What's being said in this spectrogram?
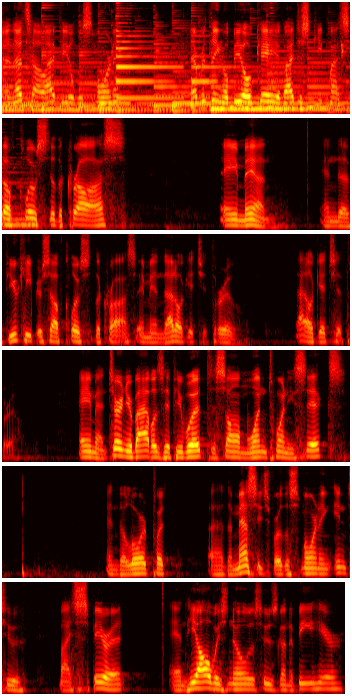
And that's how I feel this morning. Be okay if I just keep myself close to the cross. Amen. And uh, if you keep yourself close to the cross, amen, that'll get you through. That'll get you through. Amen. Turn your Bibles, if you would, to Psalm 126. And the Lord put uh, the message for this morning into my spirit. And He always knows who's going to be here,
